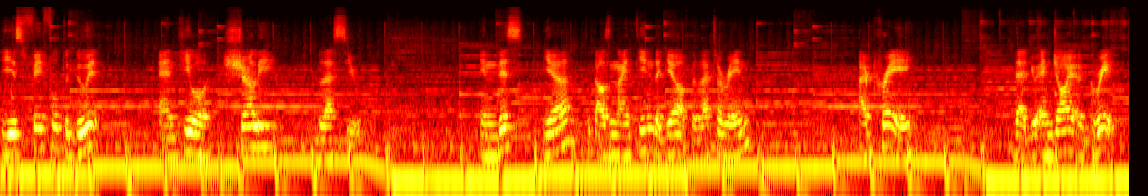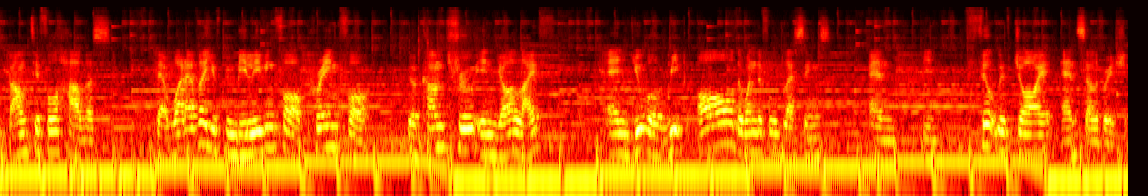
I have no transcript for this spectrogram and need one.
He is faithful to do it, and He will surely bless you. In this year, 2019, the year of the latter rain, I pray that you enjoy a great, bountiful harvest. That whatever you've been believing for, praying for, will come true in your life and you will reap all the wonderful blessings and be filled with joy and celebration.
